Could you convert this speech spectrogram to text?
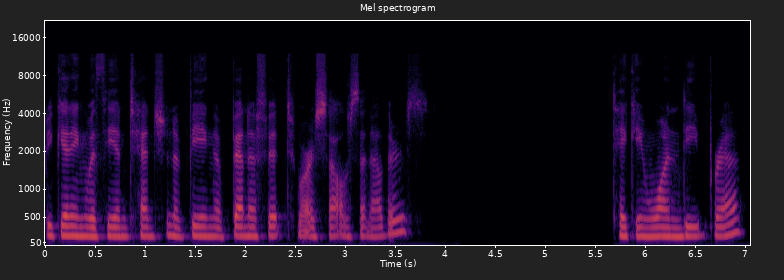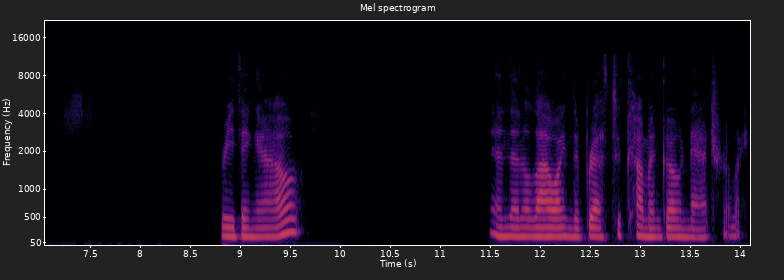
Beginning with the intention of being of benefit to ourselves and others. Taking one deep breath, breathing out, and then allowing the breath to come and go naturally.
